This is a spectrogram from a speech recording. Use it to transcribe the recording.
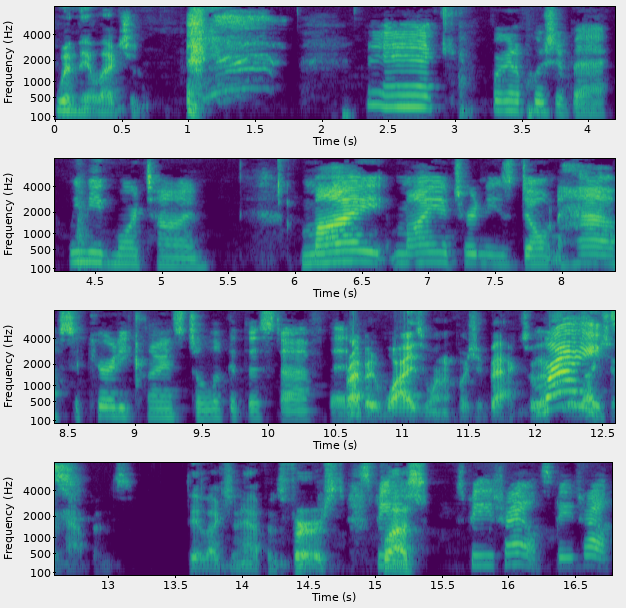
Win the election. eh, we're gonna push it back. We need more time. My my attorneys don't have security clearance to look at this stuff. That Right, but why does he want to push it back? So that Right. the election happens. The election happens first. speedy, Plus, speedy trial, speedy trial.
